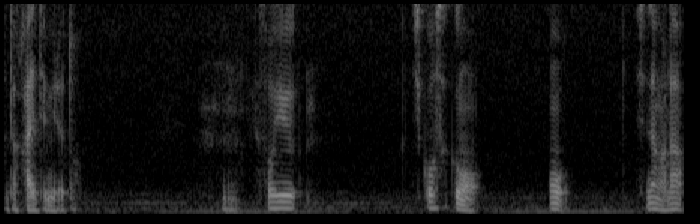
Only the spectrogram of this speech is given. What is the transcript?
また変えてみると。うん、そういう試行錯誤をしながら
